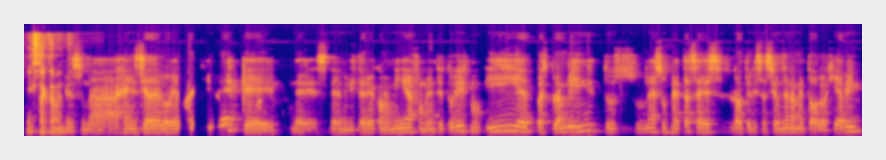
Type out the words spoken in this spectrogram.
Exactamente. Es una agencia del gobierno de Chile que del Ministerio de Economía, Fomento y Turismo. Y eh, pues Plan BIM, una de sus metas es la utilización de la metodología BIM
